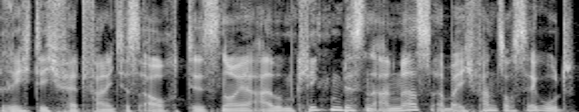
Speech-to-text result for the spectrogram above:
Richtig fett fand ich das auch. Das neue Album klingt ein bisschen anders, aber ich fand es auch sehr gut.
